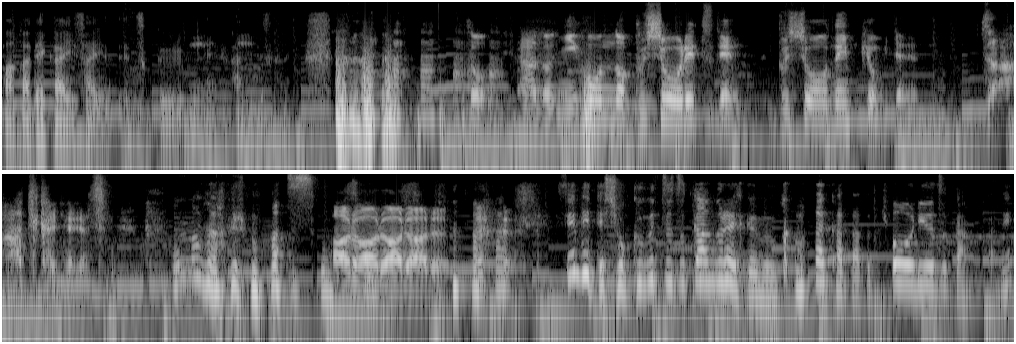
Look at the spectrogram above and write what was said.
バカでかいサイズで作るみたいな感じですかね。そうあの日本の武将列伝、武将年表みたいなやつ、ザーって書いてあるやつ。そんなのあるまずそもそもあるあるあるある。せめて植物図鑑ぐらいしか今浮かばなかったと恐竜図鑑とかね。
